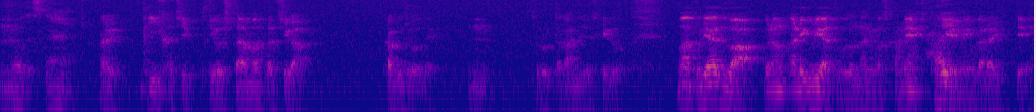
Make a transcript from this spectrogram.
うんそうですね。はい、いい勝ちっぷりをした馬たちが各場で、うん、揃った感じですけど、まあ、とりあえずはグランアレグリアということになりますかね、はい。平面から行って、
